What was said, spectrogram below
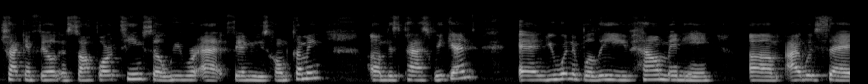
track and field and softball team. So we were at FAMU's homecoming um, this past weekend, and you wouldn't believe how many um, I would say.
